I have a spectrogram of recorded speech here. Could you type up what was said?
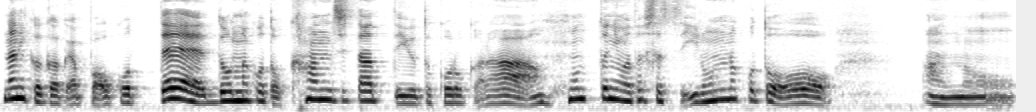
何かがやっぱ起こってどんなことを感じたっていうところから本当に私たちいろんなことをあの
